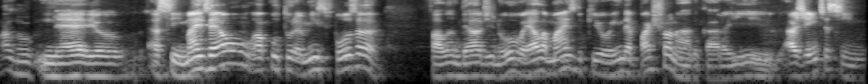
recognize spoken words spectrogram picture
Maluco. Né, eu. Assim, mas é uma cultura. Minha esposa falando dela de novo, ela mais do que eu ainda é apaixonada, cara. E a gente, assim,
